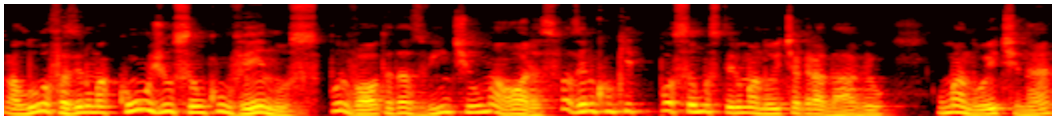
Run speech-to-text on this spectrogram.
a Lua fazendo uma conjunção com Vênus por volta das 21 horas, fazendo com que possamos ter uma noite agradável, uma noite, né?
